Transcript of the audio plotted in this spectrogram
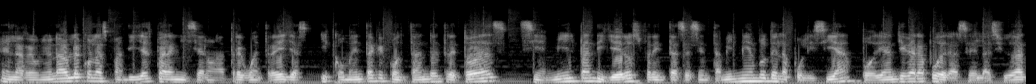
En la reunión habla con las pandillas para iniciar una tregua entre ellas y comenta que contando entre todas 100.000 pandilleros frente a 60.000 miembros de la policía podrían llegar a apoderarse de la ciudad.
